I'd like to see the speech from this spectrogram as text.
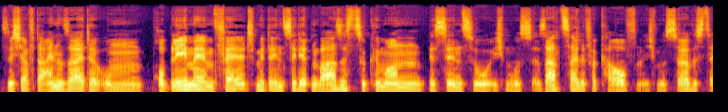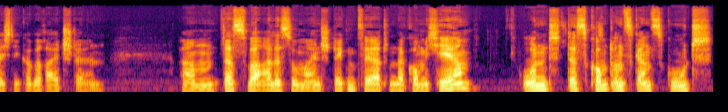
sich auf der einen Seite um Probleme im Feld mit der installierten Basis zu kümmern, bis hin zu, ich muss Ersatzteile verkaufen, ich muss Servicetechniker bereitstellen. Ähm, das war alles so mein Steckenpferd und da komme ich her. Und das kommt uns ganz gut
